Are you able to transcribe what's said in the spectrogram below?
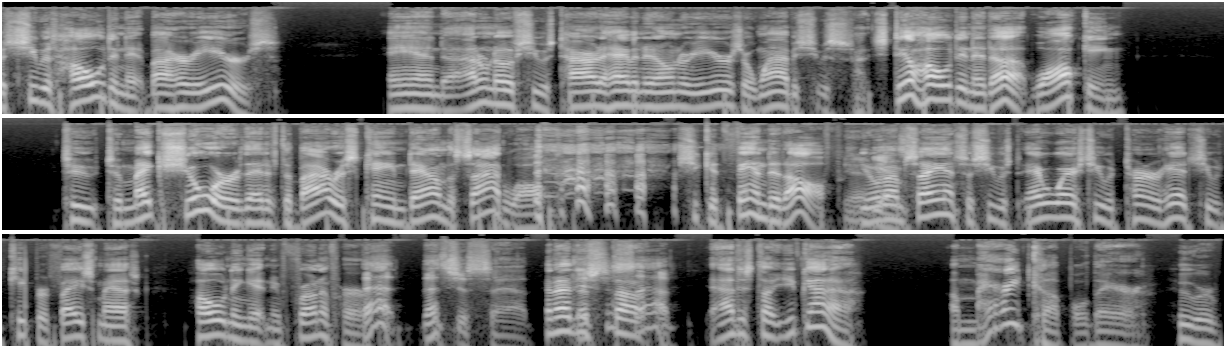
But she was holding it by her ears. And uh, I don't know if she was tired of having it on her ears or why, but she was still holding it up, walking to to make sure that if the virus came down the sidewalk, she could fend it off. Yeah. You know what I'm saying? So she was everywhere she would turn her head, she would keep her face mask holding it in front of her. That that's just sad. and I That's just thought sad. I just thought you've got a a married couple there who are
